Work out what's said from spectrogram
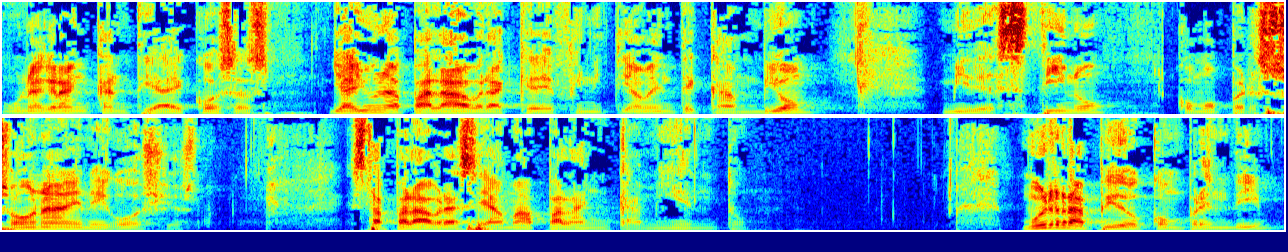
una gran cantidad de cosas. Y hay una palabra que definitivamente cambió mi destino como persona de negocios. Esta palabra se llama apalancamiento. Muy rápido comprendí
